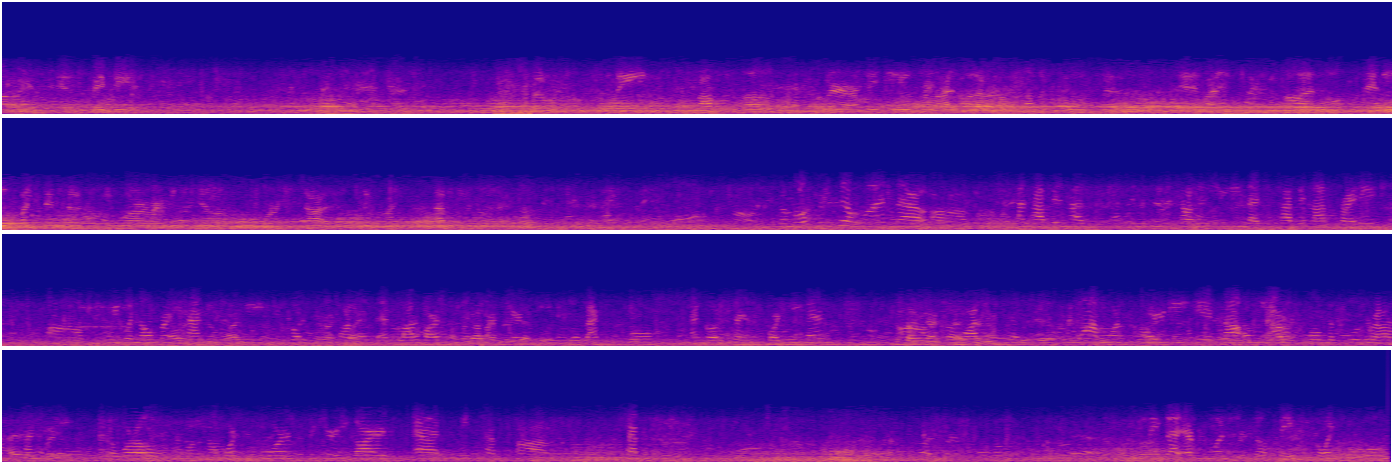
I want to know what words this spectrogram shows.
topic is safety. So the main problem of where our safety relies on our public schools is like on standing like standing people are getting killed or shot and. The most recent one that um, has happened has, has been the Town shooting that just happened last Friday. Know firsthand because we do go to Cesar Chavez and a lot of our students are scared to even go back to school and go to certain sporting events. Um, we, want to, we want more security in not only our school but schools around the country and the world. You know, more more security guards and police camp, um, campus police. We believe that everyone should feel safe going to school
